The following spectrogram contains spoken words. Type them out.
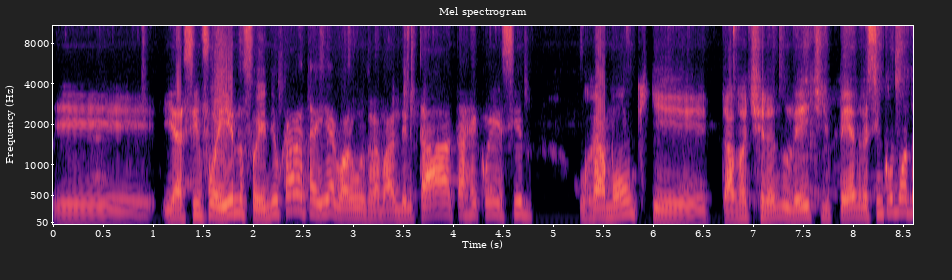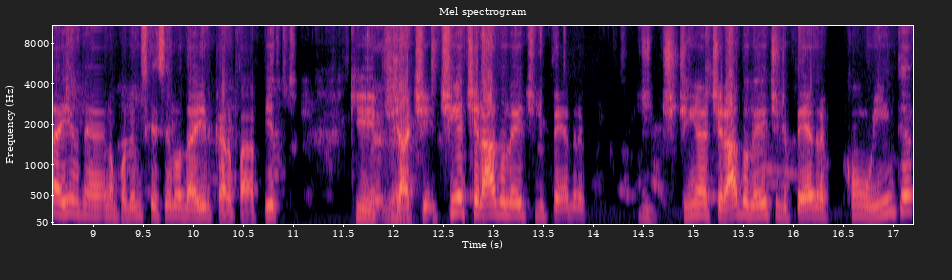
E, e assim foi indo, foi indo, e o cara tá aí agora, o trabalho dele tá, tá reconhecido o Ramon, que estava tirando leite de pedra, assim como o Odair, né? Não podemos esquecer o Odair, cara, papito, que Pois é. já ti- tinha tirado leite de pedra, tinha tirado leite de pedra com o Inter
